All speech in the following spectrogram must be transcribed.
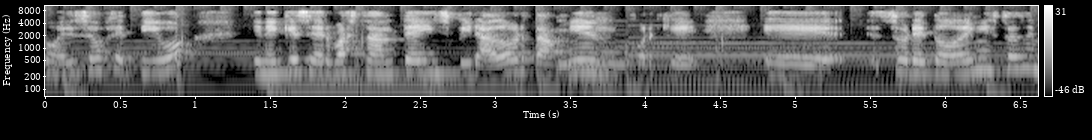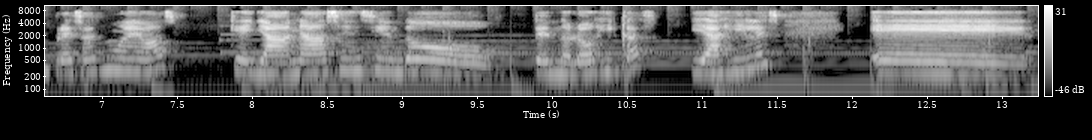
o ese objetivo tiene que ser bastante inspirador también, porque eh, sobre todo en estas empresas nuevas que ya nacen siendo tecnológicas y ágiles, eh,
